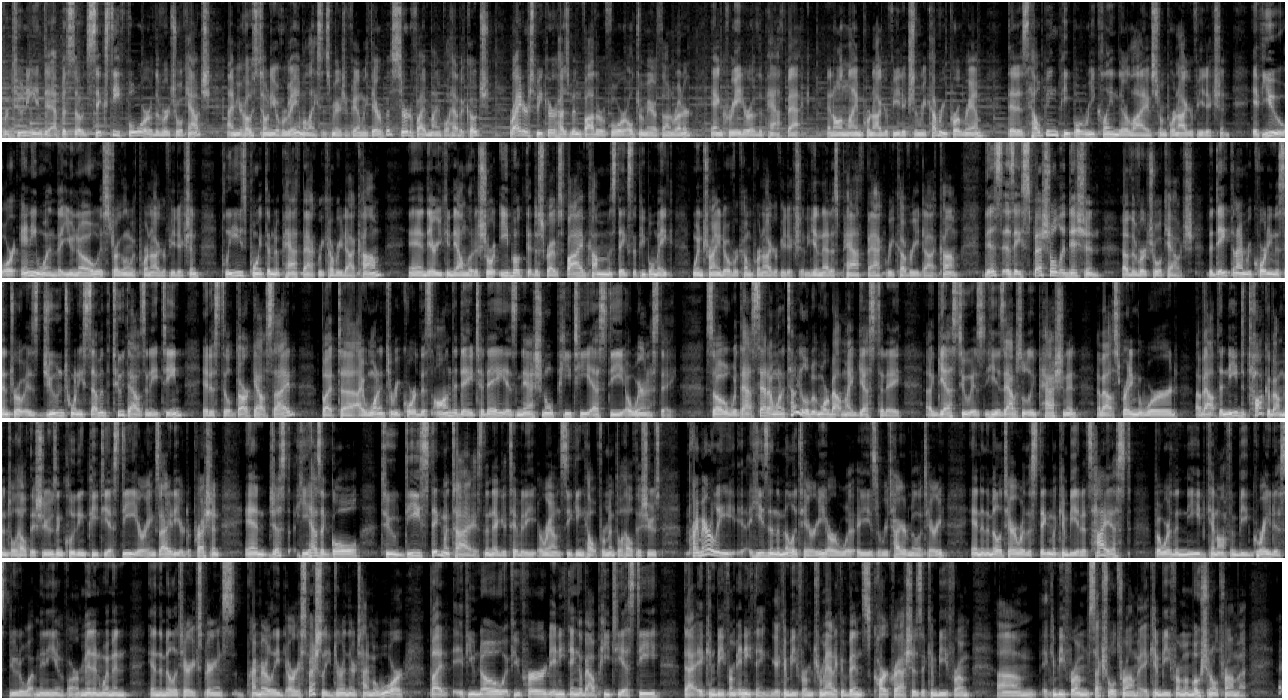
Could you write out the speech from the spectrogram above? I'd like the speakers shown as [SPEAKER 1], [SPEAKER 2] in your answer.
[SPEAKER 1] for tuning into episode 64 of the Virtual Couch. I'm your host, Tony Overbay. I'm a licensed marriage and family therapist, certified mindful habit coach, writer, speaker, husband, father of four, ultra marathon runner, and creator of The Path Back, an online pornography addiction recovery program that is helping people reclaim their lives from pornography addiction. If you or anyone that you know is struggling with pornography addiction, please point them to pathbackrecovery.com. And there you can download a short ebook that describes five common mistakes that people make when trying to overcome pornography addiction. Again, that is pathbackrecovery.com. This is a special edition of the Virtual Couch. The date that I'm recording this intro is June 27th, 2018. It is still dark outside, but uh, I wanted to record this on the day. Today is National PTSD Awareness Day. So, with that said, I want to tell you a little bit more about my guest today. A guest who is he is absolutely passionate about spreading the word about the need to talk about mental health issues, including PTSD or anxiety or depression, and just he has a goal to destigmatize the negativity around seeking help for mental health issues. Primarily, he's in the military or he's a retired military, and in the military where the stigma can be at its highest but where the need can often be greatest due to what many of our men and women in the military experience, primarily or especially during their time of war. But if you know, if you've heard anything about PTSD, that it can be from anything. It can be from traumatic events, car crashes. It can be from um, it can be from sexual trauma. It can be from emotional trauma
